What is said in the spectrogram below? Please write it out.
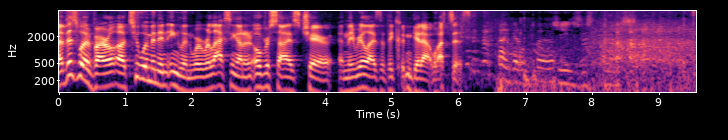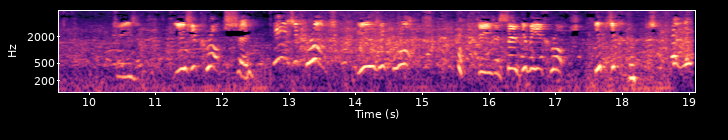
Uh, this went viral. Uh, two women in England were relaxing on an oversized chair, and they realized that they couldn't get out. Watch this. Jesus Christ. Jesus. Use your crotch, Sue. Use your crotch. Use your crotch. Jesus, Sue, give me your crotch. Use your crotch. Use your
